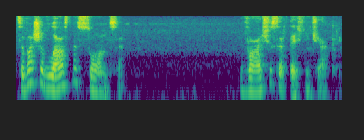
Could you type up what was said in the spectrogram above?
Це ваше власне сонце, ваші сердечні чакри.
